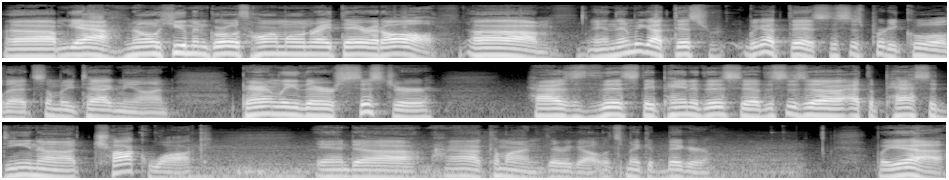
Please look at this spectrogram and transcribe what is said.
Um, yeah, no human growth hormone right there at all. Um, and then we got this. We got this. This is pretty cool that somebody tagged me on. Apparently, their sister has this. They painted this. Uh, this is uh, at the Pasadena Chalk Walk and uh, ah, come on, there we go. Let's make it bigger. But yeah,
